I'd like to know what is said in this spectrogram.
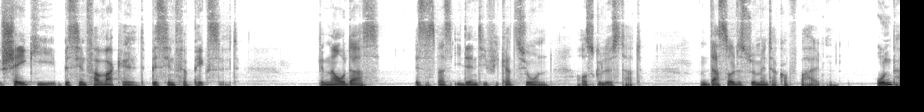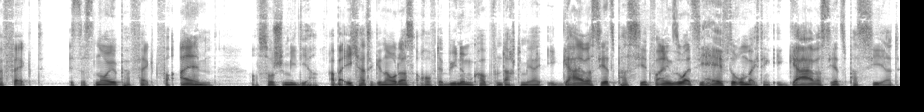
shaky, bisschen verwackelt, bisschen verpixelt. Genau das ist es, was Identifikation ausgelöst hat. Und das solltest du im Hinterkopf behalten. Unperfekt ist das neue Perfekt, vor allem auf Social Media. Aber ich hatte genau das auch auf der Bühne im Kopf und dachte mir, egal was jetzt passiert, vor allen Dingen so als die Hälfte rum, weil ich denke, egal was jetzt passiert,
